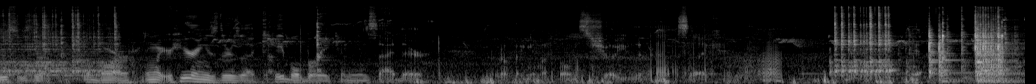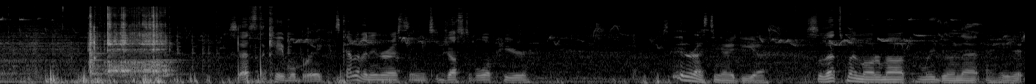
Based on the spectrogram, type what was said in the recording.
This is the, the, bar. And what you're hearing is there's a cable brake in the inside there. I don't know if I can get my phone to show you what it looks like. So that's the cable brake. It's kind of an interesting, it's adjustable up here. It's an interesting idea. So that's my motor mount. I'm redoing that. I hate it.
